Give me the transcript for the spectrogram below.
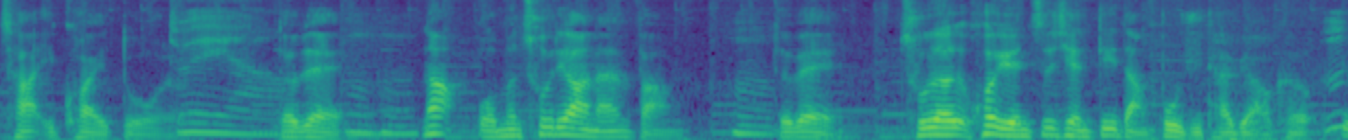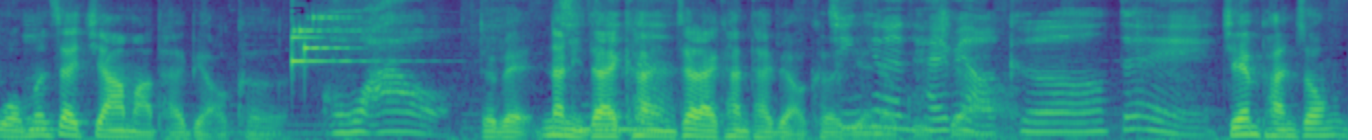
差一块多了。对呀。对不对？那我们出掉南房，嗯，对不对？除了会员之前低档布局台表科，嗯、我们再加码台表科。哇哦，对不对？那你再看，再来看台表科。今天的台表科，对。今天盘中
